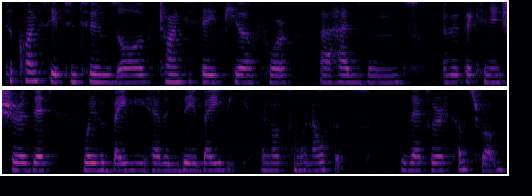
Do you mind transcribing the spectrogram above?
it's a concept in terms of trying to stay pure for a husband, that they can ensure that whatever baby you have is their baby and not someone else's. That's where it comes from.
